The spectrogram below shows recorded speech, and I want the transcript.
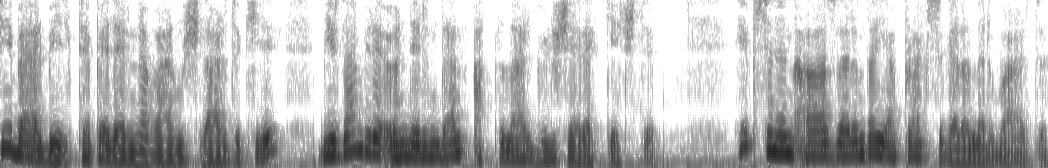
Tiberbil tepelerine varmışlardı ki birdenbire önlerinden atlılar gülüşerek geçti. Hepsinin ağızlarında yaprak sigaraları vardı.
